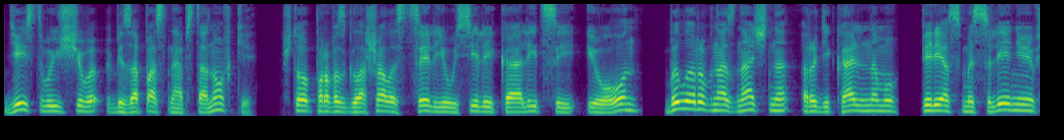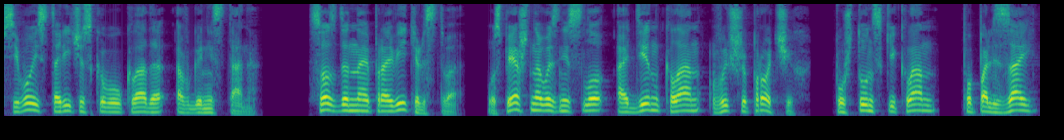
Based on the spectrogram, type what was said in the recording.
действующего в безопасной обстановке, что провозглашалось целью усилий коалиции и ООН, было равнозначно радикальному переосмыслению всего исторического уклада Афганистана. Созданное правительство успешно вознесло один клан выше прочих, пуштунский клан Попальзай,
